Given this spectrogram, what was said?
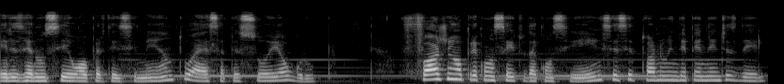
Eles renunciam ao pertencimento a essa pessoa e ao grupo. Fogem ao preconceito da consciência e se tornam independentes dele.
